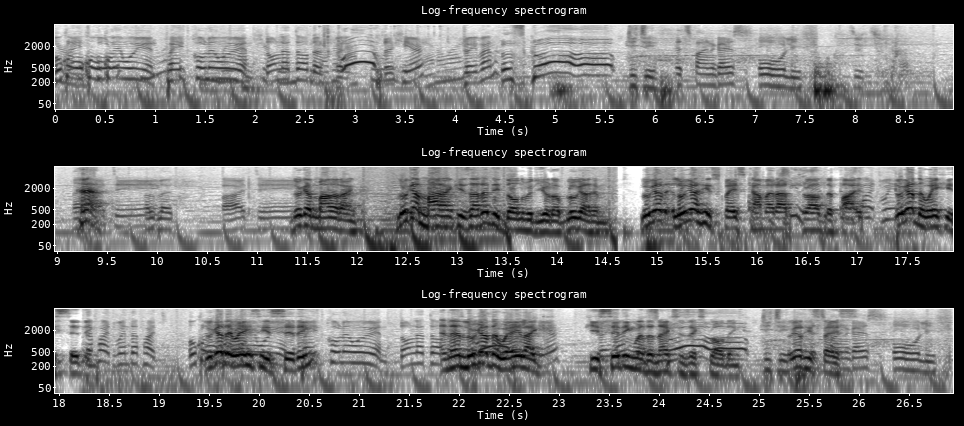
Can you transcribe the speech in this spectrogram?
Okay, Play it okay, cool and we win. Play it cool and we win. Don't let the others play. They're here. Draven. Let's go! GG. It's fine, guys. Holy f dude. Fighting. Fighting. Look at Malrang. Look at Malrang, he's already done with Europe. Look at him. Look at look at his face camera throughout the fight. Look at the way he's Win the sitting. fight, win the fight. Look at the way he's sitting. Cool and we win. Don't let the And then look at the way like he's sitting when the next is exploding. GG. Look at his It's fine, face. guys. Holy f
